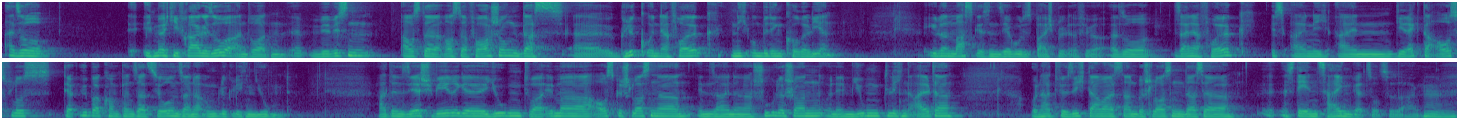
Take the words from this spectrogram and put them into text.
Also, ich möchte die Frage so beantworten. Wir wissen aus der, aus der Forschung, dass äh, Glück und Erfolg nicht unbedingt korrelieren. Elon Musk ist ein sehr gutes Beispiel dafür. Also sein Erfolg ist eigentlich ein direkter Ausfluss der Überkompensation seiner unglücklichen Jugend. Er hatte eine sehr schwierige Jugend, war immer ausgeschlossener in seiner Schule schon und im jugendlichen Alter und hat für sich damals dann beschlossen, dass er es denen zeigen wird sozusagen. Mhm.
